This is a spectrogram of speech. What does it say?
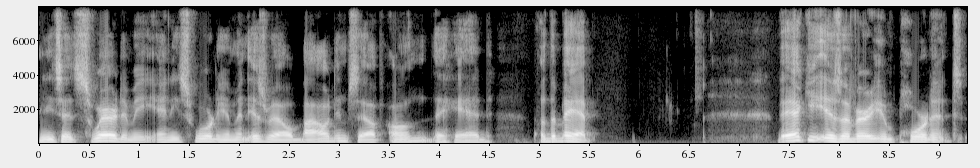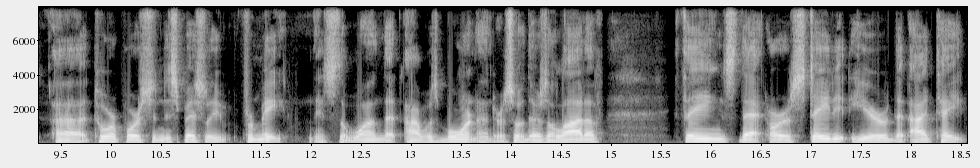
And he said, Swear to me. And he swore to him, and Israel bowed himself on the head of the bed. V'yechi is a very important uh, Torah portion, especially for me. It's the one that I was born under. So there's a lot of things that are stated here that I take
